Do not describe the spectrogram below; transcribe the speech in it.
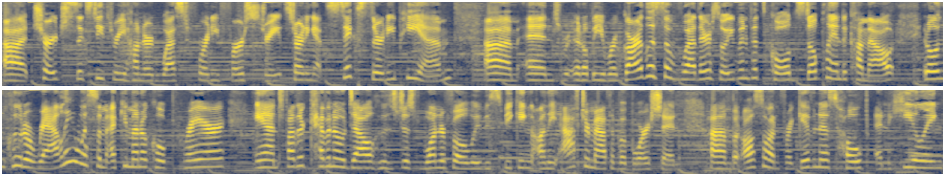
uh, Church, 6300 West 41st Street, starting at 6:30 p.m. Um, and it'll be regardless of weather. So even if it's cold, still plan to come out. It'll include a rally with some ecumenical prayer and Father Kevin Odell, who's just wonderful, will be speaking on the aftermath of abortion, um, but also on forgiveness, hope, and healing.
